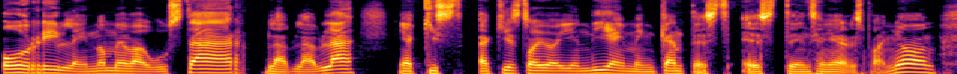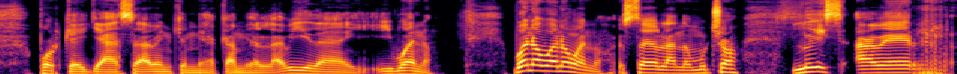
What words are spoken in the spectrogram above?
horrible, no me va a gustar, bla, bla, bla. Y aquí, aquí estoy hoy en día y me encanta este, enseñar español porque ya saben que me ha cambiado la vida y, bueno, bueno, bueno, bueno, estoy hablando mucho. Luis, a ver,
